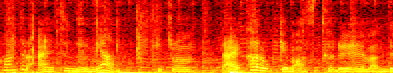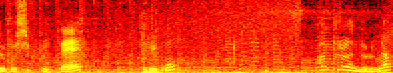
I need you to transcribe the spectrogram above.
컨트롤 Alt 누르면 이렇게 좀 날카롭게 마스크를 만들고 싶을 때 그리고 컨트롤 누르면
